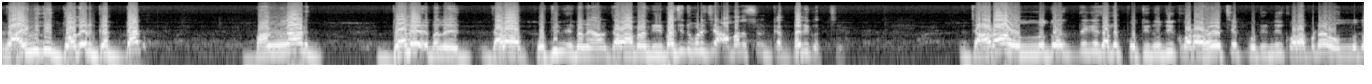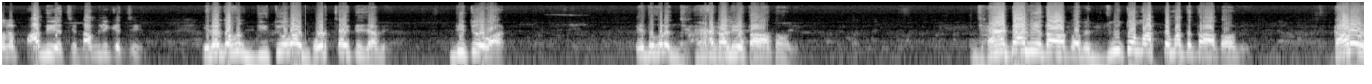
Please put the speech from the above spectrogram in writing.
রাজনীতির দলের গাদ্দার, বাংলার দলের মানে যারা প্রতিনিধি মানে যারা আমরা নির্বাচিত করেছি, আমাদের সঙ্গে গাদ্দারি করছে। যারা অন্য দল থেকে যাদের প্রতিনিধি করা হয়েছে, প্রতিনিধি করার পরে অন্য দলে পা দিয়েছে, নাম লিখেছে, এরা যখন দ্বিতীয়বার ভোট চাইতে যাবে, দ্বিতীয়বার এতে করে ঝ্যাঁটা নিয়ে তাড়াতে হবে। ঝ্যাঁটা নিয়ে তাড়াতে হবে, জুতো মারতে মারতে তাড়াতে হবে। কারণ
